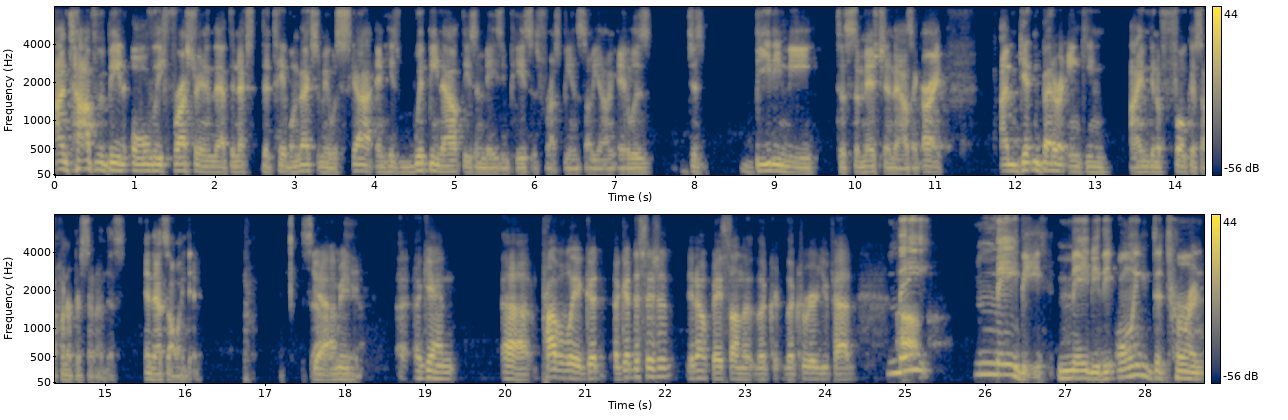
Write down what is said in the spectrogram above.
on top of it being overly frustrating that the next the table next to me was Scott and he's whipping out these amazing pieces for us being so young. It was just beating me to submission. And I was like, all right, I'm getting better at inking. I'm going to focus 100% on this. And that's all I did. So, yeah, I mean, again, uh, probably a good a good decision, you know, based on the the, the career you've had. May, um, maybe, maybe the only deterrent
